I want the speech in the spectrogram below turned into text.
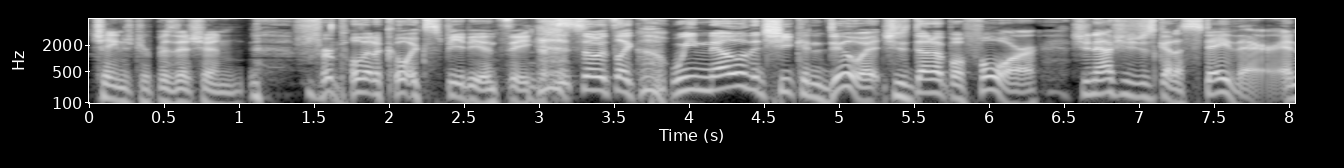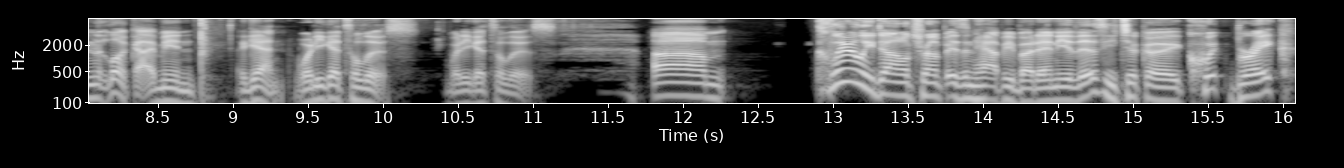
changed her position for political expediency. So it's like we know that she can do it. She's done it before. She now she's just got to stay there. And look, I mean, again, what do you get to lose? What do you get to lose? Um, Clearly, Donald Trump isn't happy about any of this. He took a quick break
